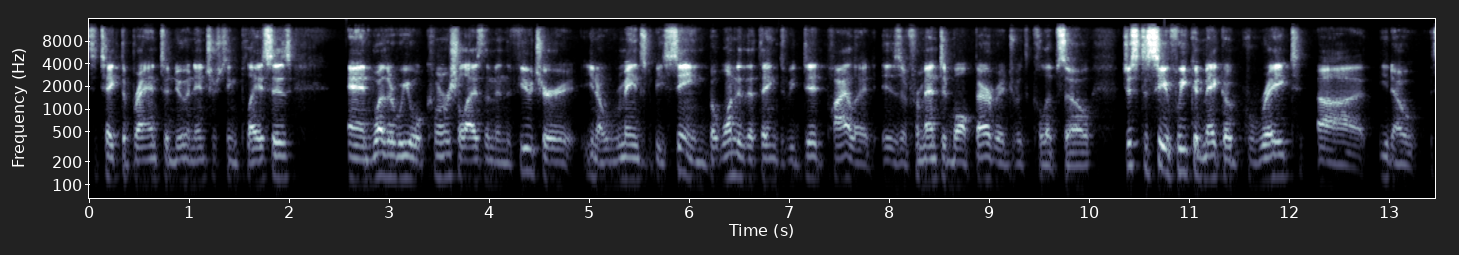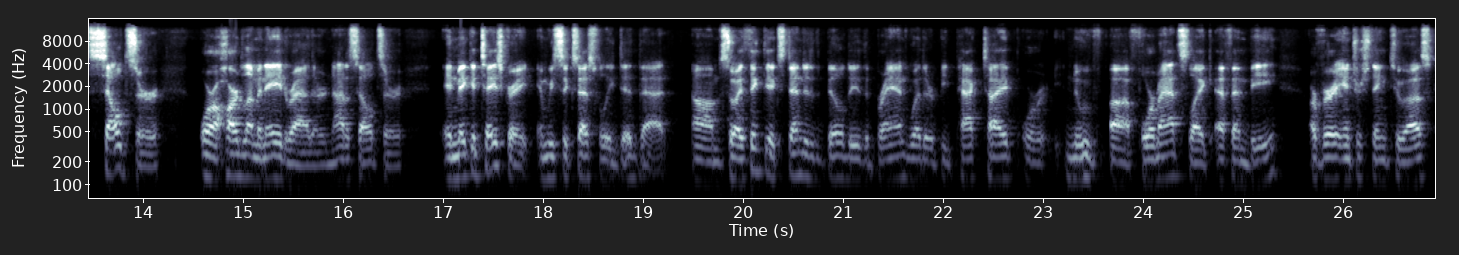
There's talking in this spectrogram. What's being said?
to take the brand to new and interesting places. And whether we will commercialize them in the future, you know, remains to be seen. But one of the things we did pilot is a fermented malt beverage with Calypso, just to see if we could make a great, uh, you know, seltzer or a hard lemonade rather, not a seltzer, and make it taste great. And we successfully did that. Um, so I think the extended ability of the brand, whether it be pack type or new uh, formats like FMB, are very interesting to us.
